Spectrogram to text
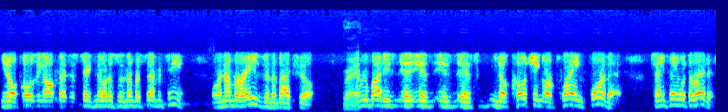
you know, opposing offenses take notice of number 17 or number eight is in the backfield. Right. Everybody's is, is is you know coaching or playing for that. Same thing with the Raiders.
